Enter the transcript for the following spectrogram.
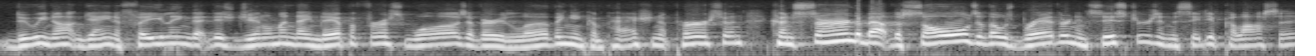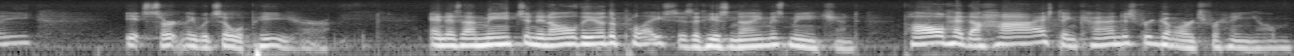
Do we not gain a feeling that this gentleman named Epaphras was a very loving and compassionate person, concerned about the souls of those brethren and sisters in the city of Colossae? It certainly would so appear. And as I mentioned in all the other places that his name is mentioned, Paul had the highest and kindest regards for him.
